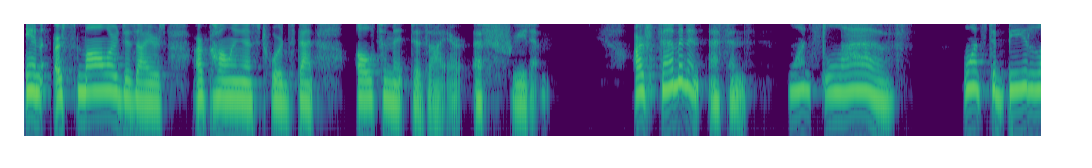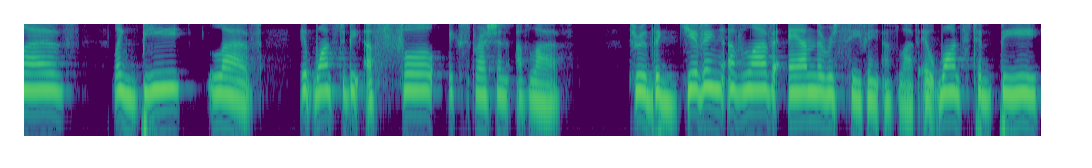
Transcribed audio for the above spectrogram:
And our smaller desires are calling us towards that ultimate desire of freedom. Our feminine essence wants love, wants to be love, like be love. It wants to be a full expression of love through the giving of love and the receiving of love. It wants to be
